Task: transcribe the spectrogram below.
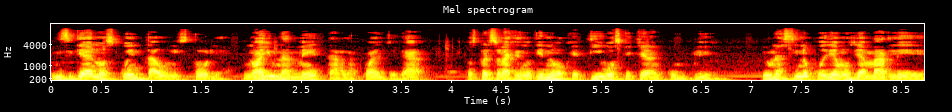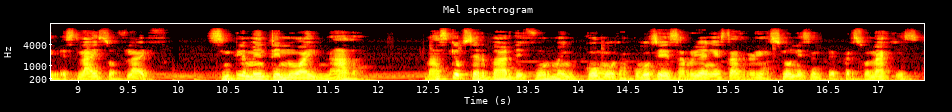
ni siquiera nos cuenta una historia, no hay una meta a la cual llegar, los personajes no tienen objetivos que quieran cumplir, y aún así no podríamos llamarle slice of life, simplemente no hay nada. Más que observar de forma incómoda cómo se desarrollan estas relaciones entre personajes,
